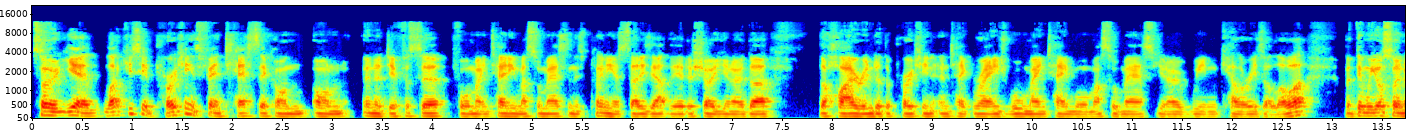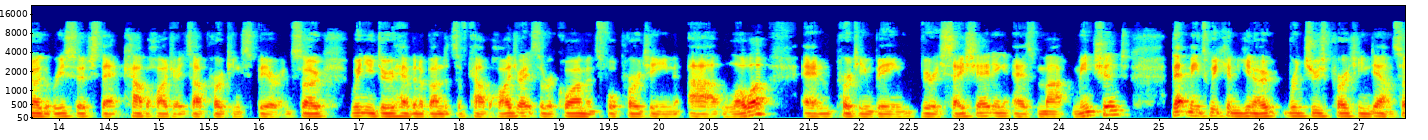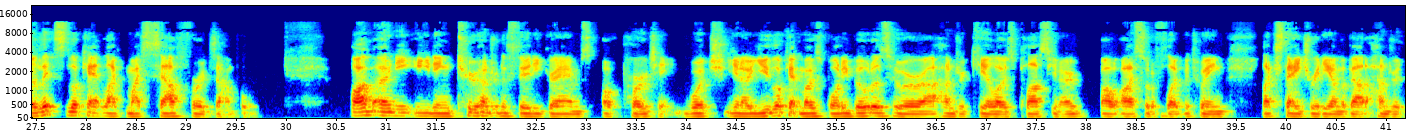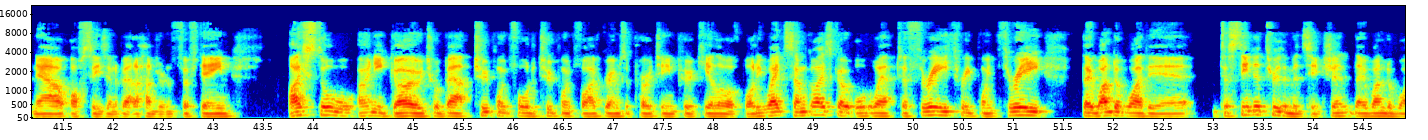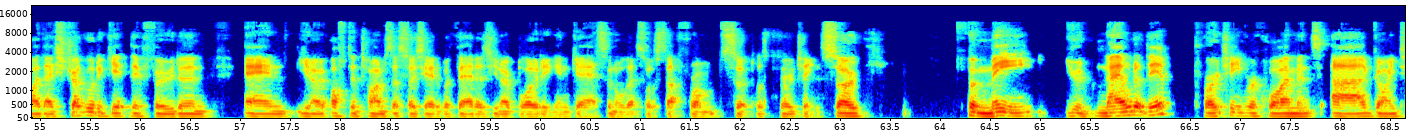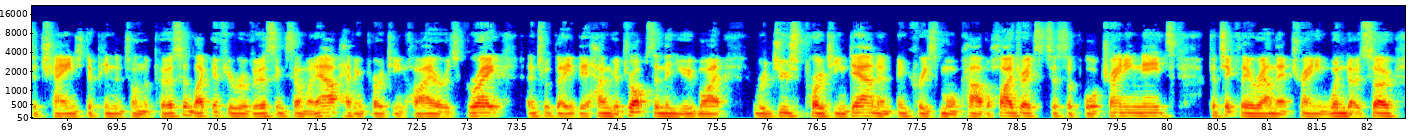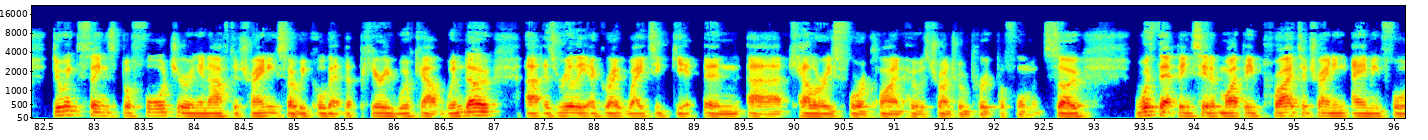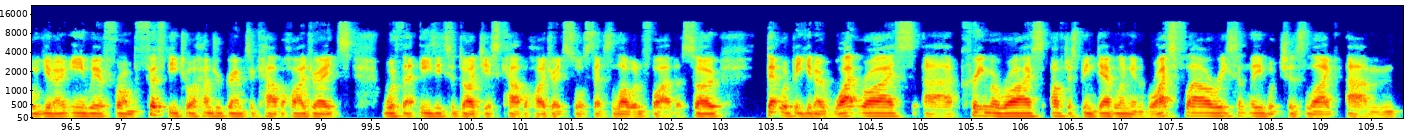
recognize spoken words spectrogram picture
So yeah, like you said, protein is fantastic on on in a deficit for maintaining muscle mass, and there's plenty of studies out there to show you know the the higher end of the protein intake range will maintain more muscle mass, you know, when calories are lower. But then we also know the research that carbohydrates are protein sparing. So when you do have an abundance of carbohydrates, the requirements for protein are lower and protein being very satiating, as Mark mentioned. That means we can, you know, reduce protein down. So let's look at like myself, for example. I'm only eating 230 grams of protein, which, you know, you look at most bodybuilders who are 100 kilos plus, you know, I, I sort of float between like stage ready, I'm about 100 now, off season about 115. I still will only go to about 2.4 to 2.5 grams of protein per kilo of body weight. Some guys go all the way up to 3, 3.3. They wonder why they're descended through the midsection. They wonder why they struggle to get their food in and you know oftentimes associated with that is you know bloating and gas and all that sort of stuff from surplus protein. So for me you nailed it there. Protein requirements are going to change dependent on the person. Like if you're reversing someone out having protein higher is great until they, their hunger drops and then you might reduce protein down and increase more carbohydrates to support training needs particularly around that training window. So doing things before, during, and after training, so we call that the peri-workout window, uh, is really a great way to get in uh, calories for a client who is trying to improve performance. So with that being said, it might be prior to training aiming for, you know, anywhere from 50 to 100 grams of carbohydrates with an easy to digest carbohydrate source that's low in fiber. So that would be, you know, white rice, uh, cream of rice. I've just been dabbling in rice flour recently, which is like, um,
